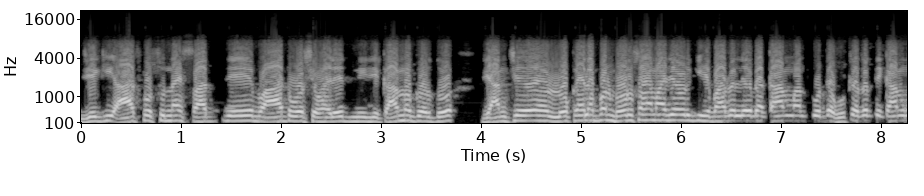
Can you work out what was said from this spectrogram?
जे की आजपासून नाही सात ते आठ वर्ष व्हायलेत मी जे काम करतो जे आमचे लोकांना पण भरोसा आहे माझ्यावर की हे बादल एकदा काम कोणत्या हुकलं तर ते काम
